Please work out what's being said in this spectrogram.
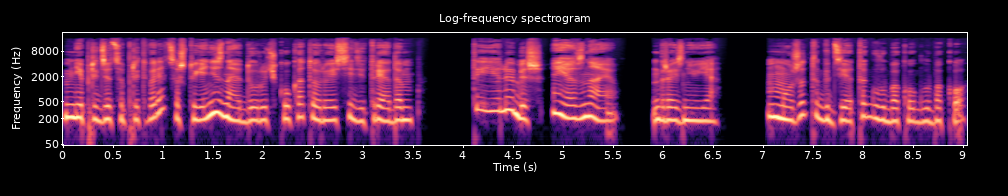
Мне придется притворяться, что я не знаю дурочку, которая сидит рядом. «Ты ее любишь, я знаю», — дразню я. Может, где-то глубоко-глубоко.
